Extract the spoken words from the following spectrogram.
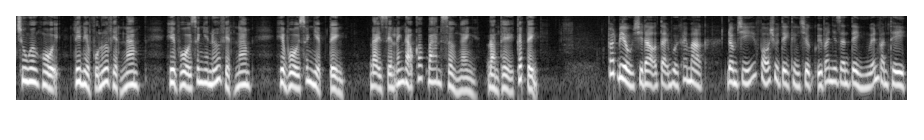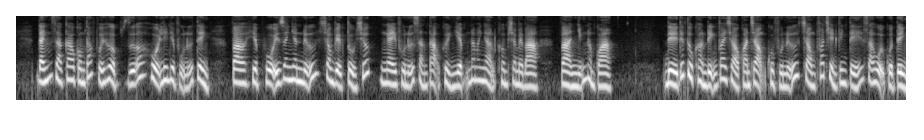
Trung ương Hội Liên hiệp Phụ nữ Việt Nam, Hiệp hội Doanh nhân nữ Việt Nam, Hiệp hội Doanh nghiệp tỉnh, đại diện lãnh đạo các ban sở ngành, đoàn thể cấp tỉnh. Phát biểu chỉ đạo tại buổi khai mạc, đồng chí Phó Chủ tịch Thường trực Ủy ban nhân dân tỉnh Nguyễn Văn Thì đánh giá cao công tác phối hợp giữa Hội Liên hiệp Phụ nữ tỉnh và Hiệp hội Doanh nhân nữ trong việc tổ chức Ngày Phụ nữ sáng tạo khởi nghiệp năm 2023 và những năm qua. Để tiếp tục khẳng định vai trò quan trọng của phụ nữ trong phát triển kinh tế xã hội của tỉnh,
